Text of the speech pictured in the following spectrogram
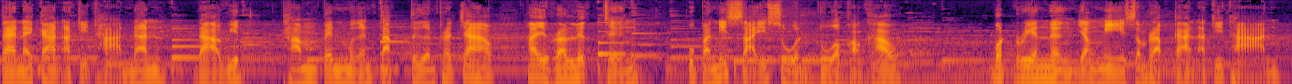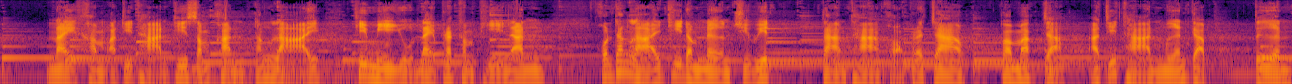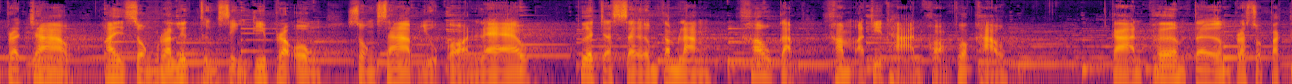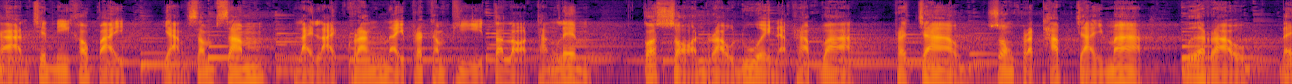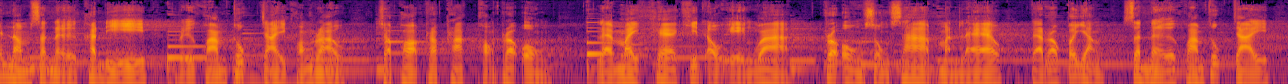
แต่ในการอธิษฐานนั้น ดาวิดทำเป็นเหมือนตักเตือนพระเจ้าให้ระลึกถึงอุปนิสัยส่วนตัวของเขา บทเรียนหนึ่งยังมีสำหรับการอธิษฐาน ในคำอธิษฐานที่สำคัญทั้งหลายที่มีอยู่ในพระคัมภีร์นั้น คนทั้งหลายที่ดำเนินชีวิตตามทางของพระเจ้า ก็มักจะอธิษฐานเหมือนกับเตือนพระเจ้าให้ทรงระลึกถึงสิ่งที่พระองค์ทรงทราบอยู่ก่อนแล้ว พื่อจะเสริมกำลังเข้ากับคำอธิษฐานของพวกเขา การเพิ่มเติมประสบการณ์เช่นนี้เข้าไปอย่างซ้ำๆหลายๆ ครั้งในพระคัมภีร์ตลอดทั้งเล่ม ก็สอนเราด้วยนะครับว่า พระเจ้าทรงประทับใจมาก เมื่อเราได้นำเสนอคดี หรือความทุกข์ใจของเรา เฉพาะพระพักของพระองค์ และไม่แค่คิดเอาเองว่า ระองค์ทรงทราบมันแล้ว แต่เราก็ยังเสนอความทุกข์ใจ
